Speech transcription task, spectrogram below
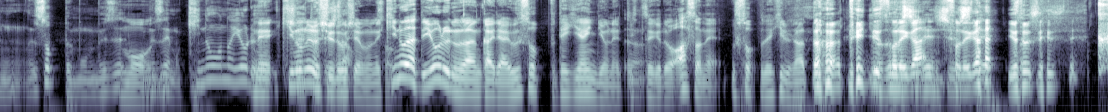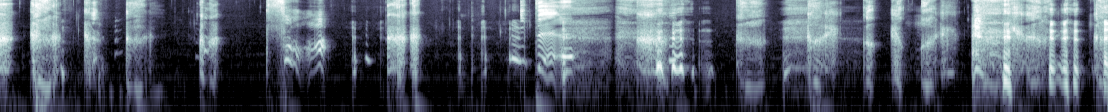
うん、ウソップもうむずもうむずいもん。昨日の夜ね昨日の夜習得してるもんね。昨日だって夜の段階ではウソップできないんだよねって言ってたけど、朝ねウソップできるなって言って夜通しそれが練習して。それが夜通し練習して。くそ痛 か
